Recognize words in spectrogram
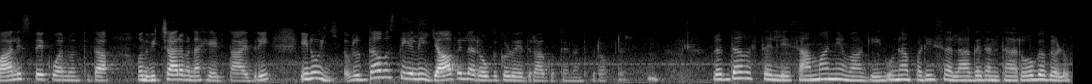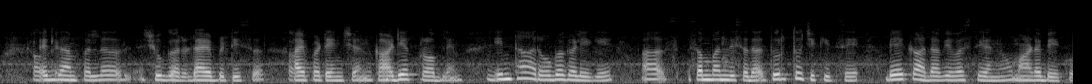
ಪಾಲಿಸಬೇಕು ಅನ್ನುವಂಥದ್ದು ಒಂದು ವಿಚಾರವನ್ನ ಹೇಳ್ತಾ ಇದ್ರಿ. ಇನ್ನು ವೃದ್ಧಾವಸ್ಥೆಯಲ್ಲಿ ಯಾವೆಲ್ಲ ರೋಗಗಳು ಎದುರಾಗುತ್ತೆ ಅನ್ನೋದು ಡಾಕ್ಟರ್? ವೃದ್ಧಾವಸ್ಥೆಯಲ್ಲಿ ಸಾಮಾನ್ಯವಾಗಿ ಗುಣಪಡಿಸಲಾಗದಂತಹ ರೋಗಗಳು. Example sugar diabetes hypertension cardiac problem ಇಂತಹ ರೋಗಗಳಿಗೆ ಸಂಬಂಧಿಸಿದ ತುರ್ತು ಚಿಕಿತ್ಸೆ ಬೇಕಾದ ವ್ಯವಸ್ಥೆಯನ್ನು ಮಾಡಬೇಕು.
